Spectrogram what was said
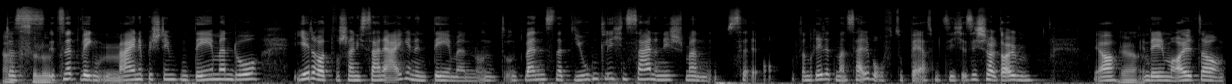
Das Absolut. jetzt nicht wegen meinen bestimmten Themen da. Jeder hat wahrscheinlich seine eigenen Themen. Und, und wenn es nicht die Jugendlichen sein, dann ist man dann redet man selber oft zu Bärs mit sich. Es ist halt allem, ja, Ja. in dem Alter und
